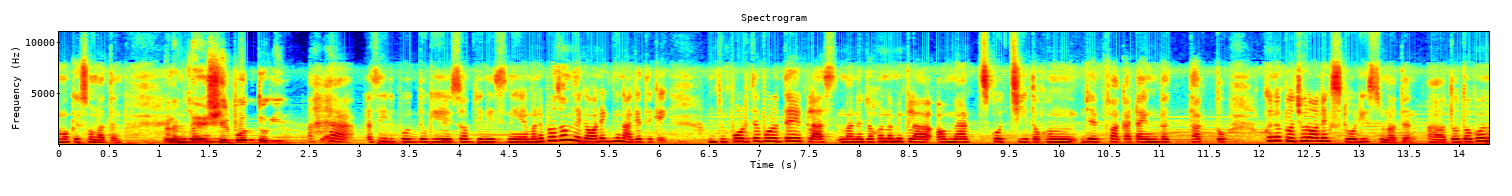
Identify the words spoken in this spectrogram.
আমাকে শোনাতেন। মানে শিল্পোদ্যোগী। হ্যাঁ শিল্প উদ্যোগী এসব জিনিস নিয়ে। মানে প্রথম থেকে অনেক দিন আগে থেকেই। পড়তে পড়তে ক্লাস মানে যখন আমি ম্যাথস করছি তখন যে ফাঁকা টাইমটা থাকতো ওখানে প্রচুর অনেক স্টোরিজ শোনাতেন। তো তখন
